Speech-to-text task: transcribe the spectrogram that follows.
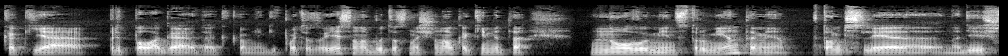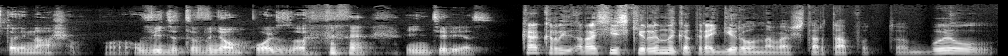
как я предполагаю, да, какая у меня гипотеза есть, оно будет оснащено какими-то новыми инструментами, в том числе, надеюсь, что и нашим. Увидят в нем пользу и интерес. Как российский рынок отреагировал на ваш стартап? Вот был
